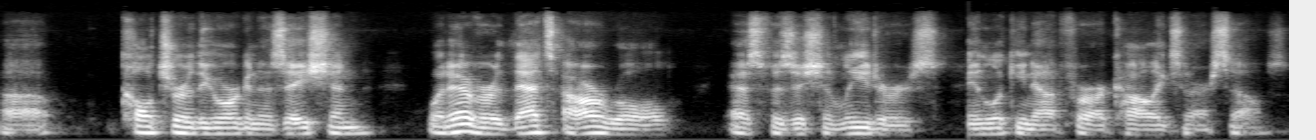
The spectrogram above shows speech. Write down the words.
uh, culture of the organization, whatever, that's our role as physician leaders in looking out for our colleagues and ourselves.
